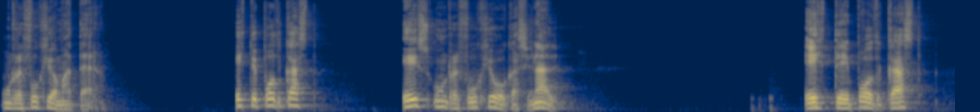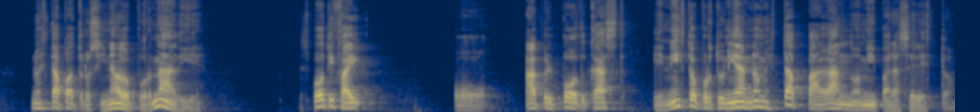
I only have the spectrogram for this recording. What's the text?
un refugio amateur. Este podcast es un refugio vocacional. Este podcast no está patrocinado por nadie. Spotify o Apple Podcast en esta oportunidad no me está pagando a mí para hacer esto.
